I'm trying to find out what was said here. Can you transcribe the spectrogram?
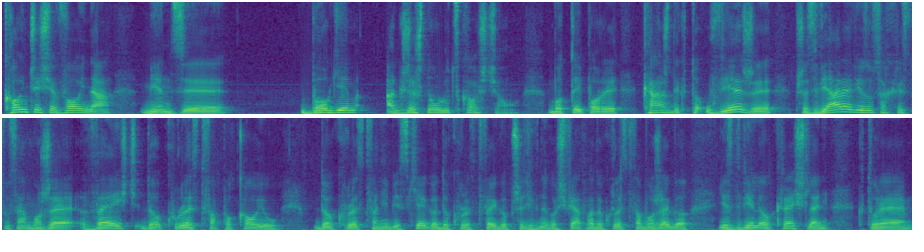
kończy się wojna między Bogiem a grzeszną ludzkością, bo od tej pory każdy, kto uwierzy przez wiarę w Jezusa Chrystusa, może wejść do Królestwa Pokoju, do Królestwa Niebieskiego, do Królestwa Jego przedziwnego światła, do Królestwa Bożego. Jest wiele określeń, które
